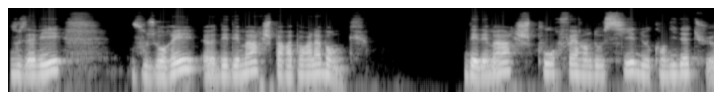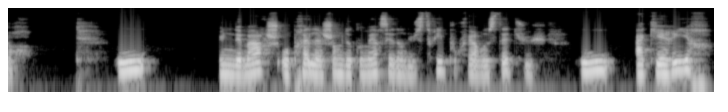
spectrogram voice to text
vous avez, vous aurez des démarches par rapport à la banque, des démarches pour faire un dossier de candidature ou une démarche auprès de la Chambre de commerce et d'industrie pour faire vos statuts ou acquérir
